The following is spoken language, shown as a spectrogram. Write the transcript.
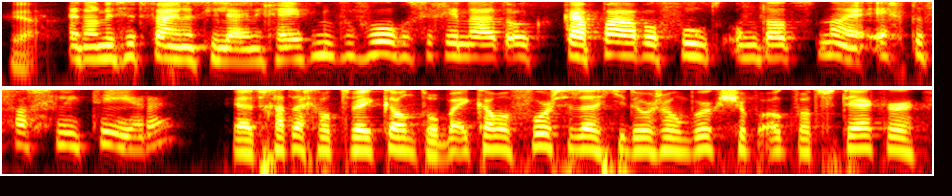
Ja. En dan is het fijn als die leidinggevende vervolgens zich inderdaad ook capabel voelt om dat nou ja, echt te faciliteren. Ja, het gaat echt wel twee kanten op. Maar ik kan me voorstellen dat je door zo'n workshop ook wat sterker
